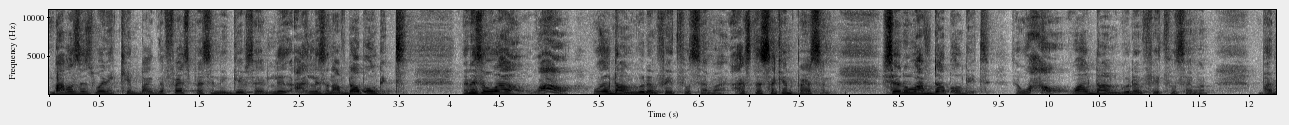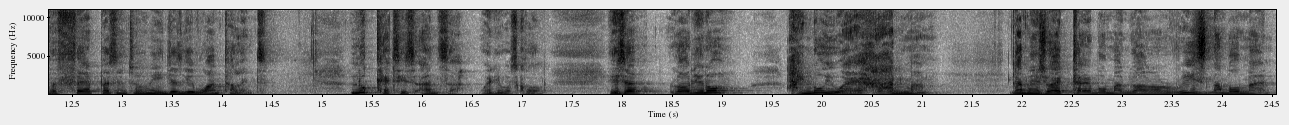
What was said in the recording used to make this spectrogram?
Bible says when he came back, the first person he gave said, listen, I've doubled it. And he said, well, wow, well done, good and faithful servant. Ask the second person. He said, oh, I've doubled it. Said, wow, well done, good and faithful servant. But the third person to whom he just gave one talent, look at his answer when he was called. He said, Lord, you know, I know you are a hard man. That means you are a terrible man. You are an unreasonable man.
